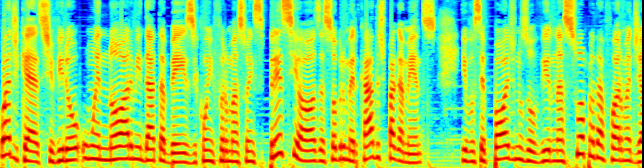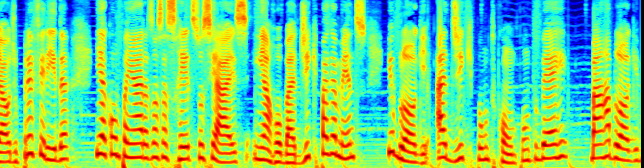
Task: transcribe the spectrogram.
O Adcast virou um enorme database com informações preciosas sobre o mercado de pagamentos e você pode nos ouvir na sua plataforma de áudio preferida e acompanhar as nossas redes sociais em adicpagamentos e o blog adic.com.br blog.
